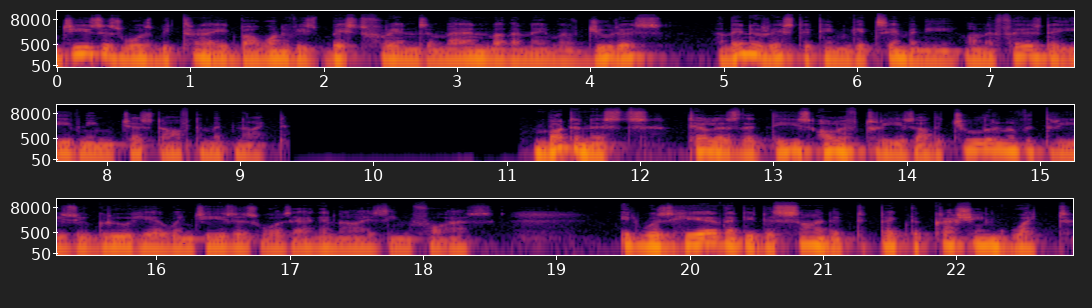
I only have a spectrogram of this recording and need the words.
Jesus was betrayed by one of his best friends, a man by the name of Judas, and then arrested in Gethsemane on a Thursday evening just after midnight. Botanists tell us that these olive trees are the children of the trees who grew here when Jesus was agonizing for us. It was here that he decided to take the crushing weight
